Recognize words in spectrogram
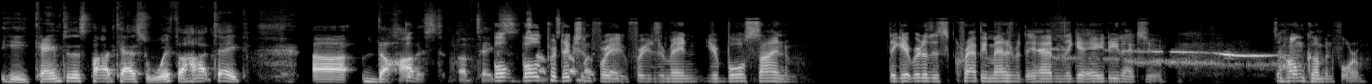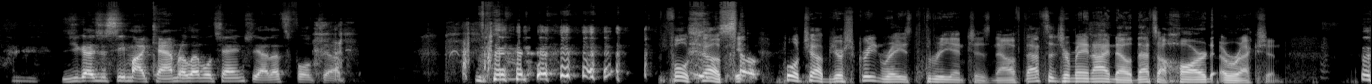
he came to this podcast with a hot take, uh, the hottest of takes. Bold, bold some- prediction some for you, for you, Jermaine. Your Bulls sign him. They get rid of this crappy management they had, and they get AD next year. It's a homecoming for him. Did you guys just see my camera level change? Yeah, that's full chub. Full chub. so, Full chub. Your screen raised three inches. Now, if that's a Jermaine I know, that's a hard erection. all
